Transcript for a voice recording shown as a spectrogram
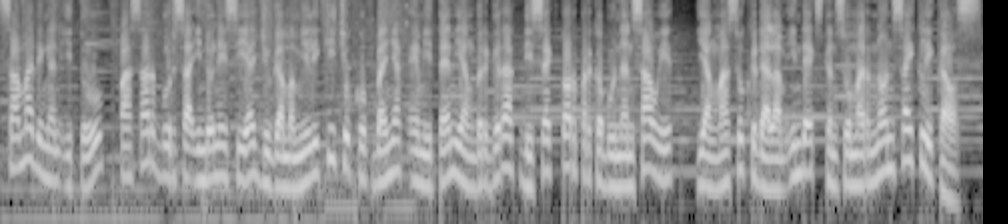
Sama dengan itu, pasar bursa Indonesia juga memiliki cukup banyak emiten yang bergerak di sektor perkebunan sawit, yang masuk ke dalam indeks consumer non-cyclicals.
